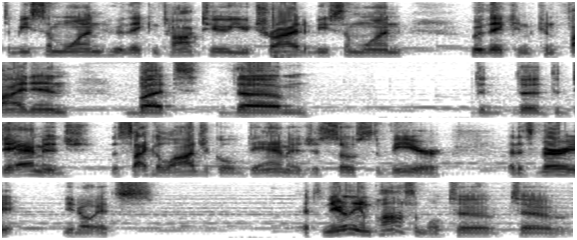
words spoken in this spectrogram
to be someone who they can talk to. You try to be someone who they can confide in, but the um, the the, the damage, the psychological damage, is so severe that it's very, you know, it's it's nearly impossible to to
